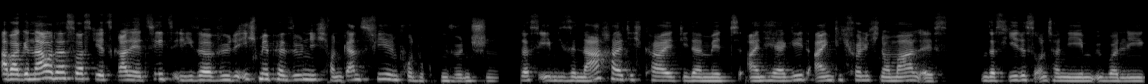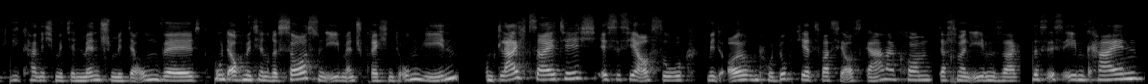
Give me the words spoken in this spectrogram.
Aber genau das, was du jetzt gerade erzählst, Elisa, würde ich mir persönlich von ganz vielen Produkten wünschen dass eben diese Nachhaltigkeit, die damit einhergeht, eigentlich völlig normal ist. Und dass jedes Unternehmen überlegt, wie kann ich mit den Menschen, mit der Umwelt und auch mit den Ressourcen eben entsprechend umgehen. Und gleichzeitig ist es ja auch so mit eurem Produkt jetzt, was ja aus Ghana kommt, dass man eben sagt, das ist eben kein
